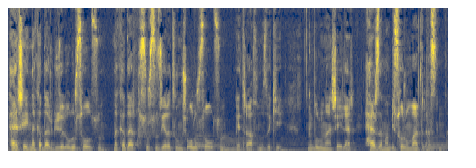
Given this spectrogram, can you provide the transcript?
Her şey ne kadar güzel olursa olsun, ne kadar kusursuz yaratılmış olursa olsun etrafımızdaki bulunan şeyler her zaman bir sorun vardır aslında.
